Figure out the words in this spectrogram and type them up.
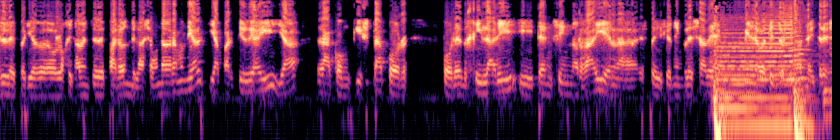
el periodo, lógicamente, de parón de la Segunda Guerra Mundial y a partir de ahí ya la conquista por, por Ed Hillary y Tenzing Norgay en la expedición inglesa de 1953.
